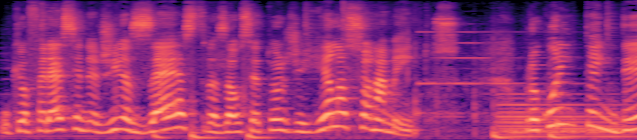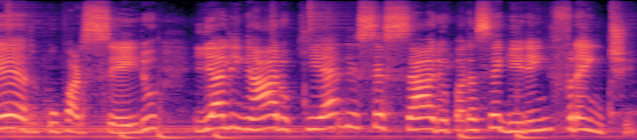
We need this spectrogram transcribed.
o que oferece energias extras ao setor de relacionamentos. Procure entender o parceiro e alinhar o que é necessário para seguir em frente.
